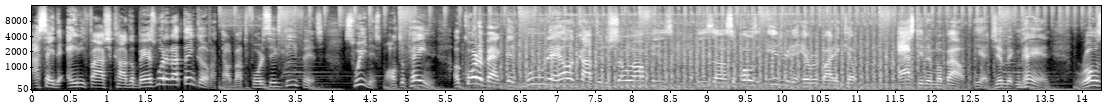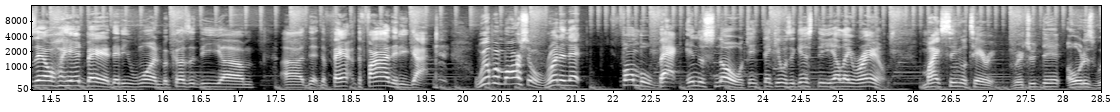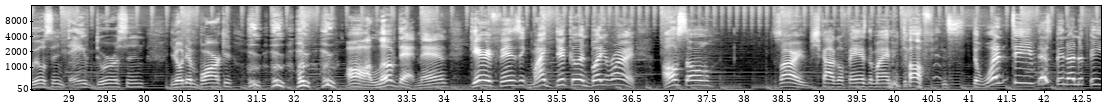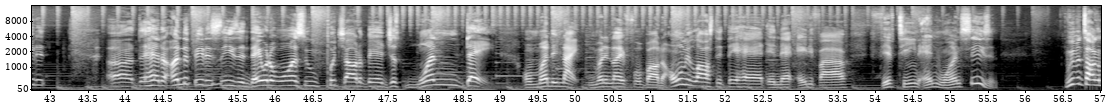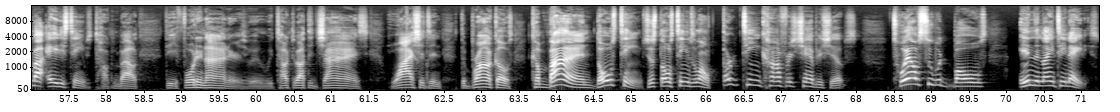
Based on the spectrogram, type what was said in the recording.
I say the 85 Chicago Bears. What did I think of? I thought about the 46 defense. Sweetness, Walter Payton, a quarterback that mooned a helicopter to show off his his uh, supposed injury that everybody kept asking him about. Yeah, Jim McMahon. Rozelle headband that he won because of the um, uh, the the, the fine that he got. Wilber Marshall running that fumble back in the snow. I think it was against the LA Rams. Mike Singletary, Richard Dent, Otis Wilson, Dave Duerson, you know, them barking. oh, I love that, man. Gary Fencik, Mike Ditka, and Buddy Ryan. Also, Sorry, Chicago fans, the Miami Dolphins, the one team that's been undefeated. Uh, they had an undefeated season. They were the ones who put y'all to bed just one day on Monday night, Monday Night Football. The only loss that they had in that 85 15 and 1 season. We've been talking about 80s teams, talking about the 49ers, we, we talked about the Giants, Washington, the Broncos. Combine those teams, just those teams alone, 13 conference championships, 12 Super Bowls in the 1980s.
